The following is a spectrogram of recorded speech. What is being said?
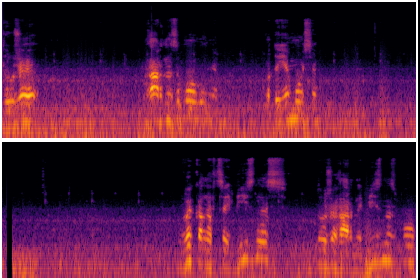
Дуже гарне замовлення. Подаємося. Виконав цей бізнес. Дуже гарний бізнес був.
